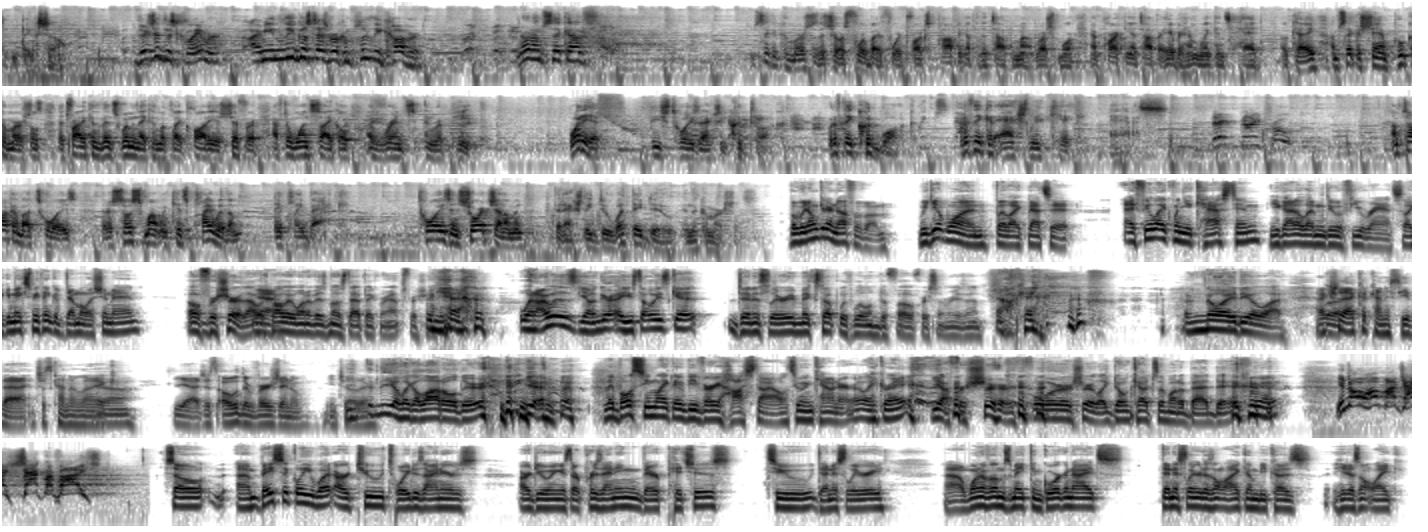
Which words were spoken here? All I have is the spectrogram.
Didn't think so. There's a disclaimer. I mean, legal says we're completely covered. You know what I'm sick of? I'm sick of commercials that show us 4x4 trucks popping up to the top of Mount Rushmore and parking on top of Abraham Lincoln's head, okay? I'm sick of shampoo commercials that try to convince women they can look like Claudia Schiffer after one cycle of rinse and repeat. What if these toys actually could talk? What if they could walk? What if they could actually kick ass? I'm talking about toys that are so smart when kids play with them, they play back. Toys, in short, gentlemen, that actually do what they do in the commercials. But we don't get enough of him. We get one, but like that's it. I feel like when you cast him, you got to let him do a few rants. Like it makes me think of Demolition Man. Oh, for sure. That was Yeah. probably one of his most epic rants for sure. Yeah. When I was younger, I used to always get Denis Leary mixed up with Willem Dafoe for some reason. okay. I have no idea why. Actually, I could kind of see that. Just kind of like, yeah. Yeah. just older version of each other. Yeah, like a lot older. yeah. They both seem like they would be very hostile to encounter. Like right. Yeah, for sure. For sure. Like don't catch them on a bad day. right. You know how much I sacrificed? So um, basically, what our two toy designers are doing is they're presenting their pitches to Denis Leary. Uh, one of them's making Gorgonites. Denis Leary doesn't like them because he doesn't like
